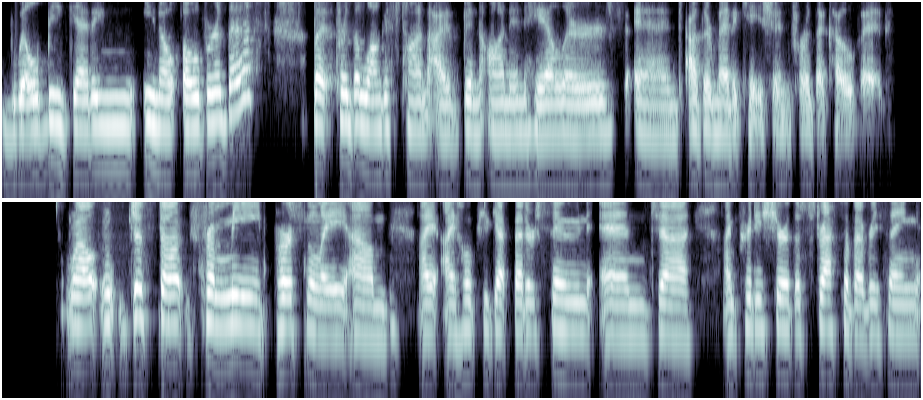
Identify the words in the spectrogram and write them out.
will be getting, you know, over this. But for the longest time, I've been on inhalers and other medication for the COVID. Well, just uh, from me personally, um, I, I, hope you get better soon. And uh, I'm pretty sure the stress of everything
